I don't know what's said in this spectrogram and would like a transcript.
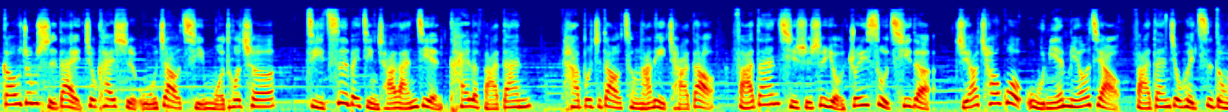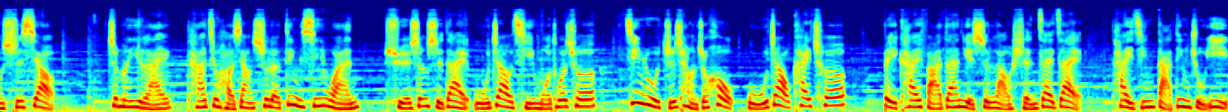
高中时代就开始无照骑摩托车，几次被警察拦检，开了罚单。他不知道从哪里查到，罚单其实是有追溯期的，只要超过五年没有缴，罚单就会自动失效。这么一来，他就好像吃了定心丸。学生时代无照骑摩托车，进入职场之后无照开车，被开罚单也是老神在在。他已经打定主意，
